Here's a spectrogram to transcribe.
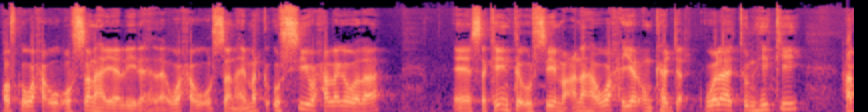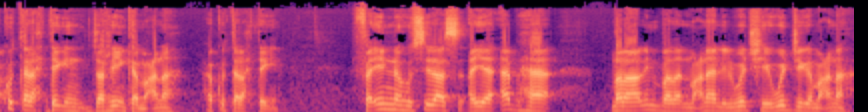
qofka waxa uu ursanhayaa la yidhaahdaa waxa uu ursanhaya marka ursi waxaa laga wadaa sakiinta ursi macnaha wax yar un ka jar. Walaa tunhiki ha ku talax tegin jariinka macnaha ha ku talax tegin. Fa innahu sidaas ayaa abhaa dhalaalin badan macnaha lilwajhi wejiga macnaha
